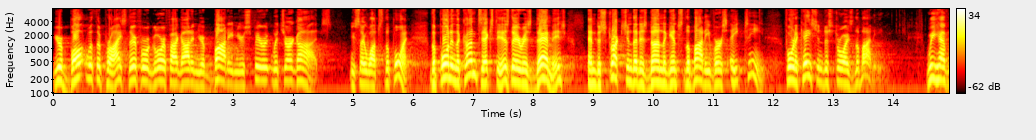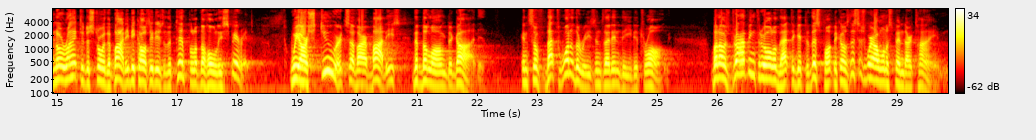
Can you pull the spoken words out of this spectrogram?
You're bought with a price, therefore glorify God in your body and your spirit, which are God's. You say, what's the point? The point in the context is there is damage and destruction that is done against the body, verse 18. Fornication destroys the body. We have no right to destroy the body because it is the temple of the Holy Spirit. We are stewards of our bodies that belong to God. And so that's one of the reasons that indeed it's wrong. But I was driving through all of that to get to this point because this is where I want to spend our time.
